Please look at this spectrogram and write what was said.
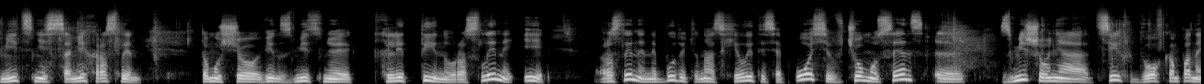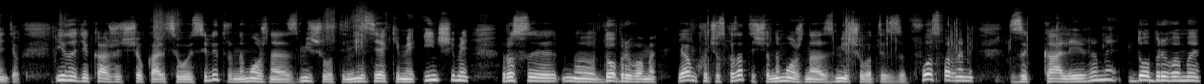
міцність самих рослин, тому що він зміцнює клітину рослини, і рослини не будуть у нас хилитися. Ось в чому сенс е, змішування цих двох компонентів. Іноді кажуть, що кальцієву селітру не можна змішувати ні з якими іншими роз, е, ну, добривами. Я вам хочу сказати, що не можна змішувати з фосфорними, з калієвими добривами.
